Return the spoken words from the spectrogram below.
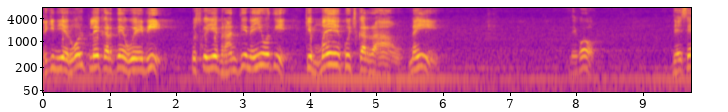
लेकिन ये रोल प्ले करते हुए भी उसको ये भ्रांति नहीं होती कि मैं कुछ कर रहा हूँ। नहीं। देखो, जैसे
